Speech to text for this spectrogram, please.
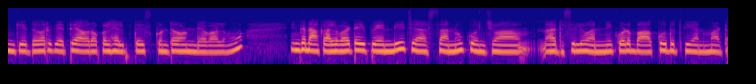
ఇంక ఇదివరకు అయితే ఎవరో ఒకరు హెల్ప్ తీసుకుంటూ ఉండేవాళ్ళము. ఇంకా నాకు అలవాటు అయిపోయింది చేస్తాను. కొంచెం అరిసెలు అన్నీ కూడా బాగా కుదురుతాయి అనమాట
